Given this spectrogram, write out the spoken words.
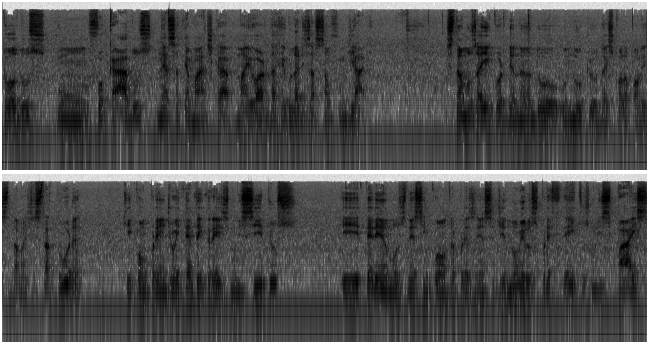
todos um, focados nessa temática maior da regularização fundiária. Estamos aí coordenando o núcleo da Escola Paulista da Magistratura, que compreende 83 municípios, e teremos nesse encontro a presença de inúmeros prefeitos municipais,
